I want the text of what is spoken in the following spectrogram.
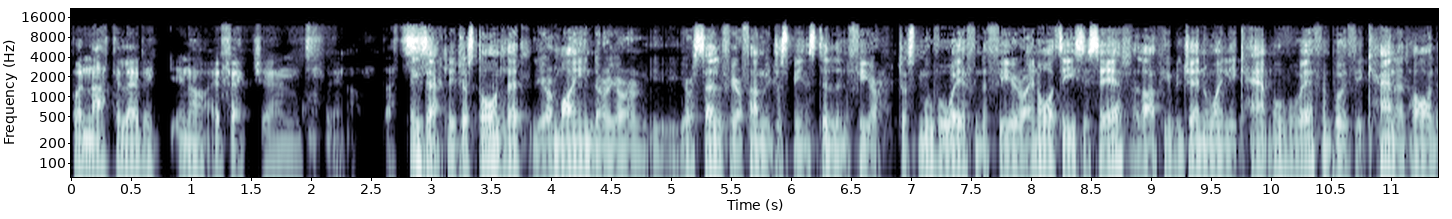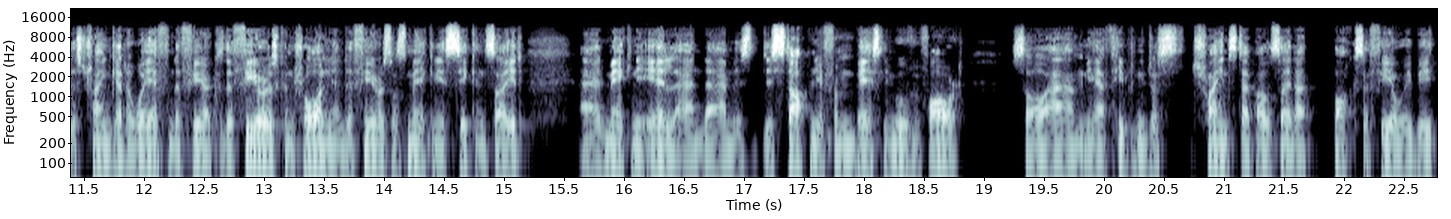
but not to let it, you know, affect you, and you know, that's exactly. Just don't let your mind or your yourself or your family just be instilled in fear. Just move away from the fear. I know it's easy to say it. A lot of people genuinely can't move away from, it, but if you can at all, just try and get away from the fear because the fear is controlling you. And the fear is what's making you sick inside, and making you ill, and um, is, is stopping you from basically moving forward. So um, yeah, if people can just try and step outside that box of fear, we'd be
